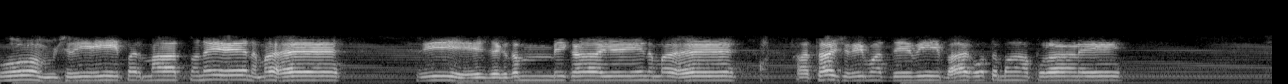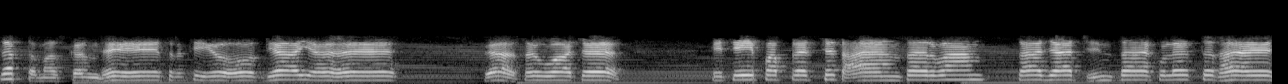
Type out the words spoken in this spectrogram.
ॐ श्री परमात्मने नमः। श्रीजगदम्बिकायै नमः। अथ श्रीमद्देवी भागवतमहापुराणे सप्तमस्कन्धे तृतीयोऽध्यायः। व्यास उवाच। इति पप्रच्छतान् सर्वान् राजा चिन्ताकुलतथा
